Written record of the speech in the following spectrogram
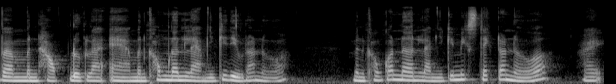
và mình học được là à mình không nên làm những cái điều đó nữa. Mình không có nên làm những cái mistake đó nữa right?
